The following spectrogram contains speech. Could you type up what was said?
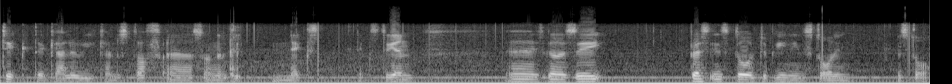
tick the gallery kind of stuff uh, so I'm gonna click next next again. And it's gonna say press install to begin installing install.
